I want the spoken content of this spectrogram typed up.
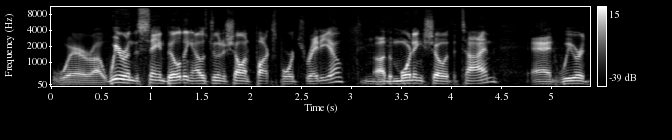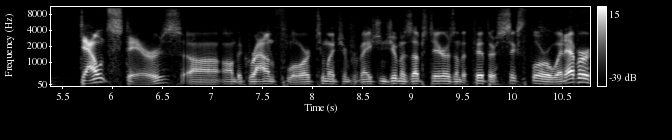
where uh, we were in the same building. I was doing a show on Fox Sports Radio, mm-hmm. uh, the morning show at the time, and we were downstairs uh, on the ground floor. Too much information. Jim was upstairs on the fifth or sixth floor or whatever.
